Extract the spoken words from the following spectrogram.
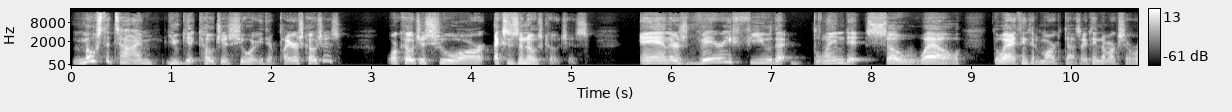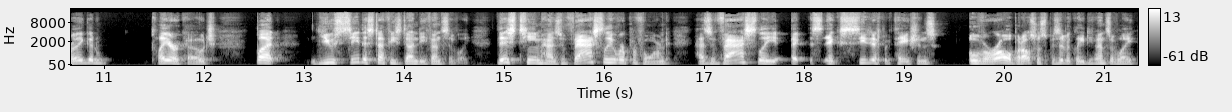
most of the time you get coaches who are either players coaches or coaches who are X's and O's coaches. And there's very few that blend it so well the way I think that Mark does. I think that Mark's a really good player coach, but you see the stuff he's done defensively. This team has vastly overperformed, has vastly ex- exceeded expectations overall, but also specifically defensively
